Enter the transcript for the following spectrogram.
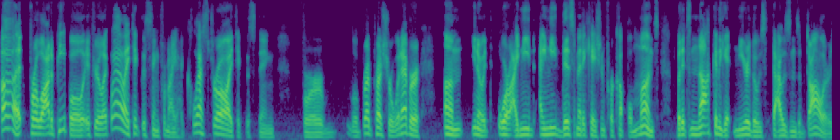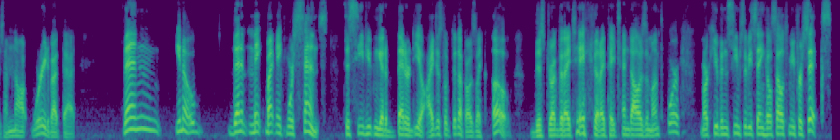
But for a lot of people, if you're like, well, I take this thing for my cholesterol, I take this thing for low blood pressure, whatever, um, you know, or I need I need this medication for a couple months, but it's not going to get near those thousands of dollars. I'm not worried about that. then you know, then it make, might make more sense to see if you can get a better deal. I just looked it up. I was like, oh, this drug that I take that I pay ten dollars a month for, Mark Cuban seems to be saying he'll sell it to me for six.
